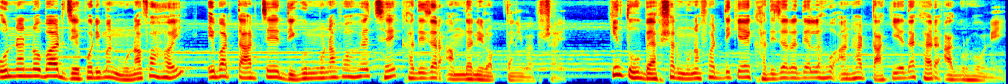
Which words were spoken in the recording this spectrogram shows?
অন্যান্যবার যে পরিমাণ মুনাফা হয়, এবার তার চেয়ে দ্বিগুণ মুনাফা হয়েছে খাদিজার আমদানি রপ্তানি ব্যবসায়। কিন্তু ব্যবসার মুনাফার দিকে খাদিজা রাদিয়াল্লাহু আনহার তাকিয়ে দেখার আগ্রহ নেই।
